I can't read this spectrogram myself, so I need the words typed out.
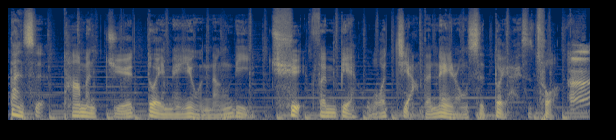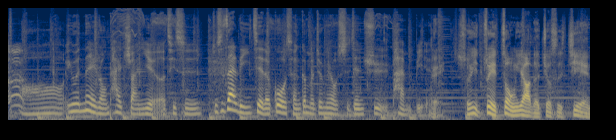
但是他们绝对没有能力去分辨我讲的内容是对还是错。哦，因为内容太专业了，其实就是在理解的过程根本就没有时间去判别。对，所以最重要的就是鉴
